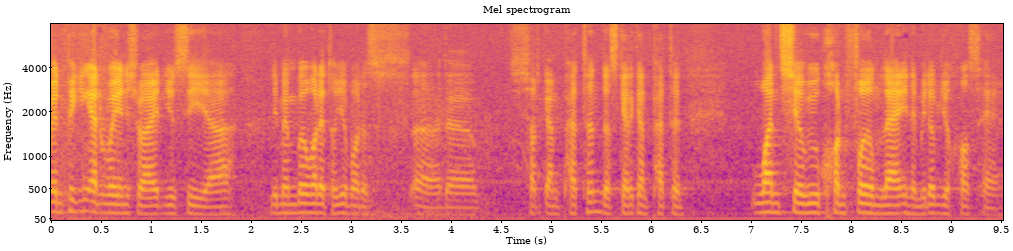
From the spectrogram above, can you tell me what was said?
When picking at range, right, you see, uh, remember what I told you about the, uh, the shotgun pattern, the scattergun pattern. One shell will confirm land in the middle of your crosshair.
